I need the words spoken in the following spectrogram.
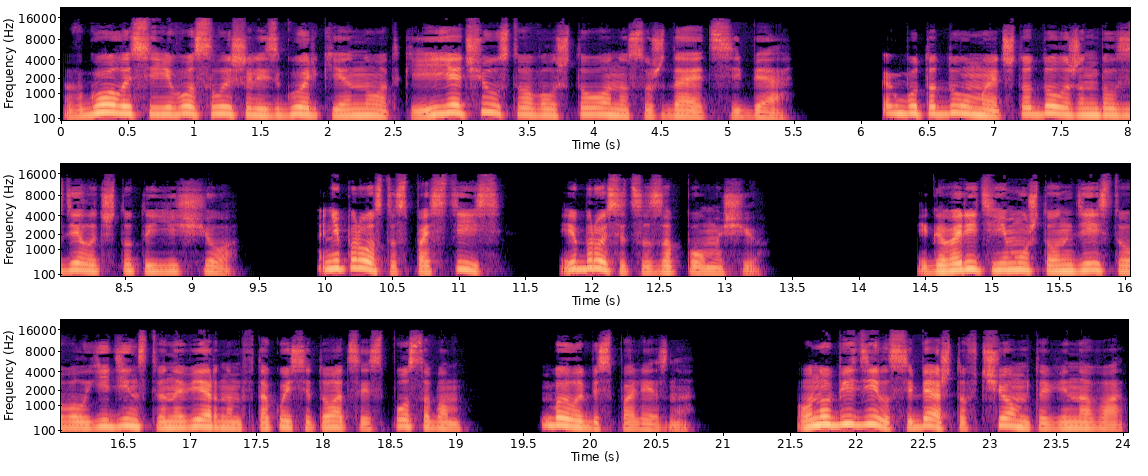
В голосе его слышались горькие нотки, и я чувствовал, что он осуждает себя. Как будто думает, что должен был сделать что-то еще, а не просто спастись и броситься за помощью. И говорить ему, что он действовал единственно верным в такой ситуации способом, было бесполезно. Он убедил себя, что в чем-то виноват.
